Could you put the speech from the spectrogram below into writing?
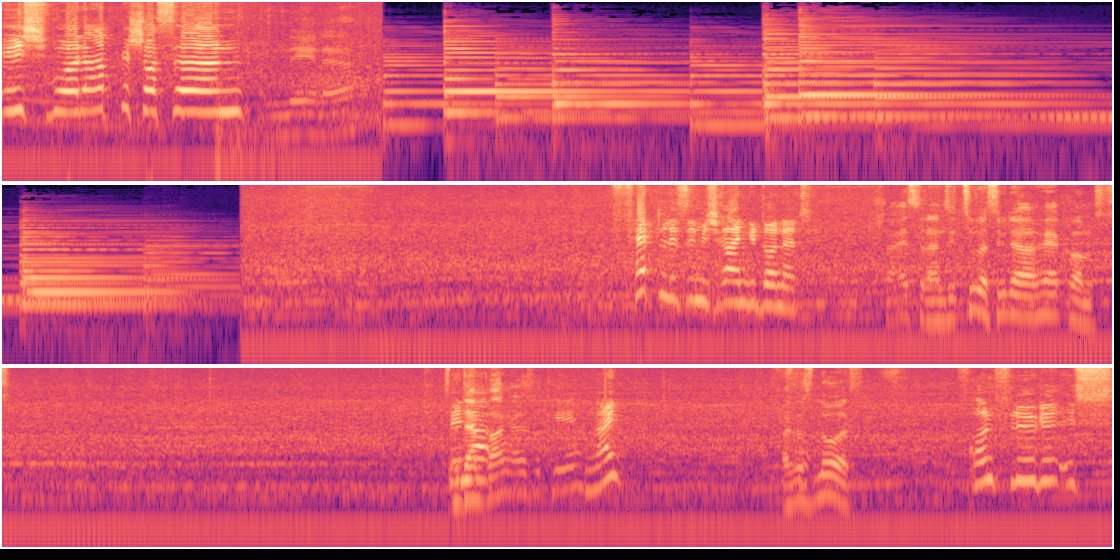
Ich wurde abgeschossen. Nee, ne? Vettel ist in mich reingedonnert. Scheiße, dann sieh zu, dass du wieder herkommst. Ist Bin mit deinem Wagen alles okay? Nein, Was ist los? Frontflügel ist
